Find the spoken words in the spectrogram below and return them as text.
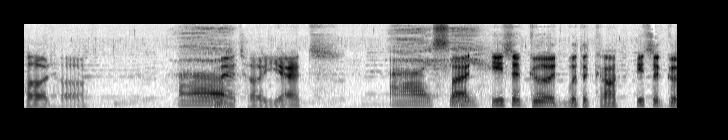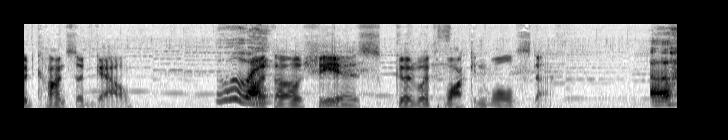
heard her, Oh. met her yet. I see. But he's a good with the con. He's a good concert gal. Ooh, I. Although she is good with rock and roll stuff. Oh,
